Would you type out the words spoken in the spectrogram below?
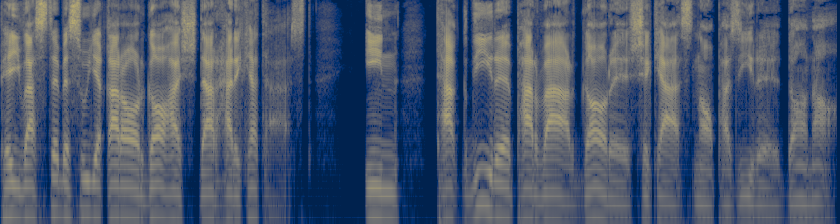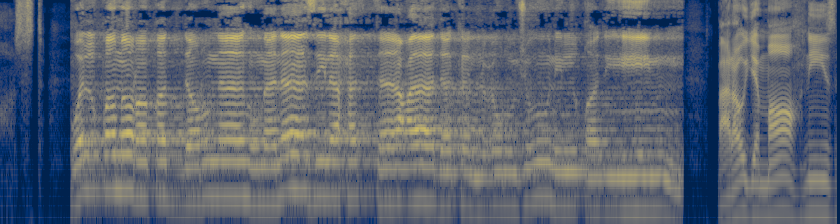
پیوسته به سوی قرارگاهش در حرکت است. این تقدیر پروردگار شکست ناپذیر داناست والقمر قدرناه منازل حتى عاد كالعرجون القديم برای ماه نیز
